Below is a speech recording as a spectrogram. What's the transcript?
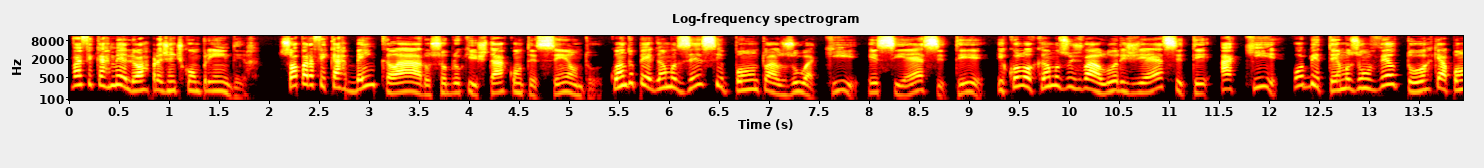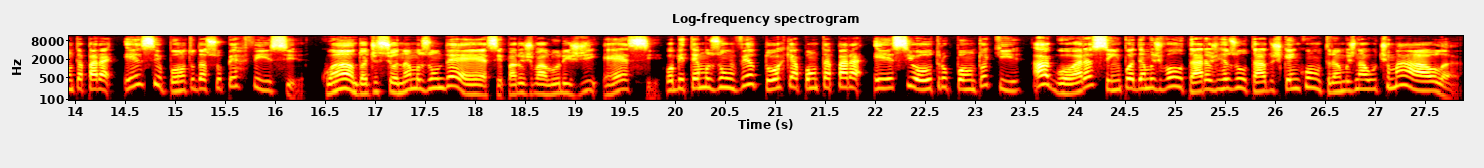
Vai ficar melhor para a gente compreender. Só para ficar bem claro sobre o que está acontecendo, quando pegamos esse ponto azul aqui, esse ST, e colocamos os valores de ST aqui, obtemos um vetor que aponta para esse ponto da superfície. Quando adicionamos um ds para os valores de s, obtemos um vetor que aponta para esse outro ponto aqui. Agora sim, podemos voltar aos resultados que encontramos na última aula.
